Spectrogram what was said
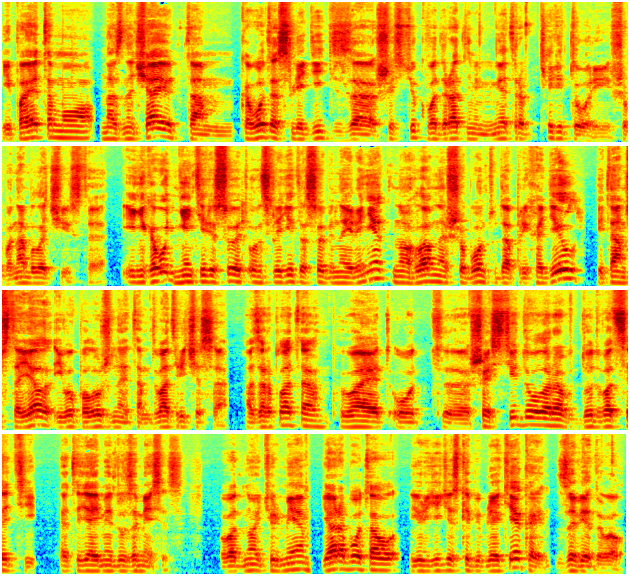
И поэтому назначают там кого-то следить за шестью квадратными метров территории, чтобы она была чистая. И никого не интересует, он следит особенно или нет, но главное, чтобы он туда приходил и там стоял его положенные там 2-3 часа. А зарплата бывает от 6 э, долларов до 20. Это я имею в виду за месяц в одной тюрьме. Я работал юридической библиотекой, заведовал.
